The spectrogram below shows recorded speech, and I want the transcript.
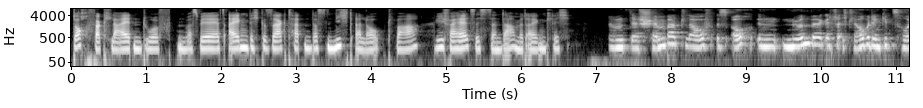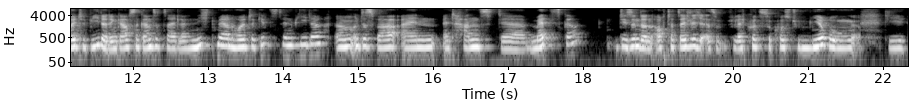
doch verkleiden durften, was wir jetzt eigentlich gesagt hatten, das nicht erlaubt war. Wie verhält sich denn damit eigentlich? Ähm, der Schembadlauf ist auch in Nürnberg entstanden. Ich glaube, den gibt es heute wieder. Den gab es eine ganze Zeit lang nicht mehr und heute gibt es den wieder. Ähm, und das war ein, ein Tanz der Metzger die sind dann auch tatsächlich, also vielleicht kurz zur Kostümierung, die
